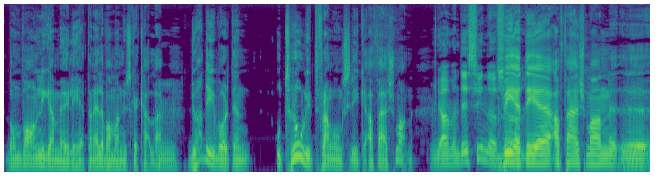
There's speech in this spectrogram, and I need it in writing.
de vanliga möjligheterna, eller vad man nu ska kalla mm. Du hade ju varit en otroligt framgångsrik affärsman Ja men det är synd alltså. VD, affärsman, eh,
